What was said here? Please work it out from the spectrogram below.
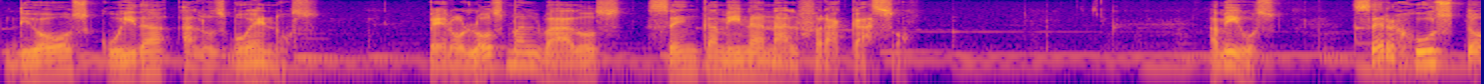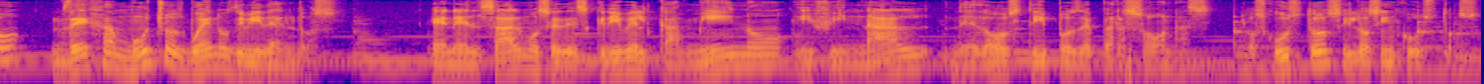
Dios cuida a los buenos, pero los malvados se encaminan al fracaso. Amigos, ser justo deja muchos buenos dividendos. En el Salmo se describe el camino y final de dos tipos de personas, los justos y los injustos.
